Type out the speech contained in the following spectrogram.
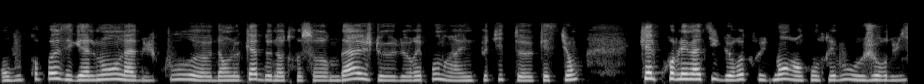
on vous propose également, là, du coup, euh, dans le cadre de notre sondage, de, de répondre à une petite euh, question. Quelle problématique de recrutement rencontrez-vous aujourd'hui?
